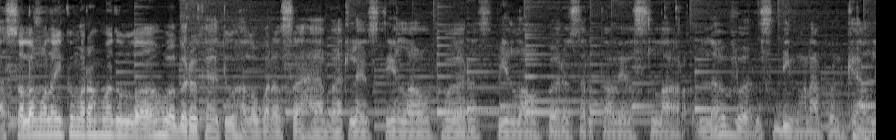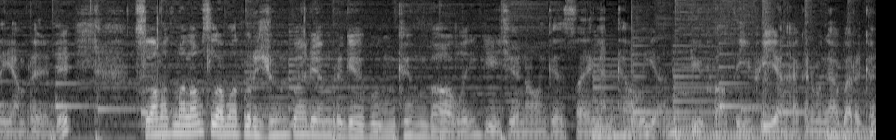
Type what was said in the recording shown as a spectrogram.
Assalamualaikum warahmatullahi wabarakatuh. Halo para sahabat Lesti Lovers, Belovers, serta Leslar Lovers di mana pun kalian berada. Selamat malam, selamat berjumpa dan bergabung kembali di channel kesayangan kalian Diva TV yang akan mengabarkan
